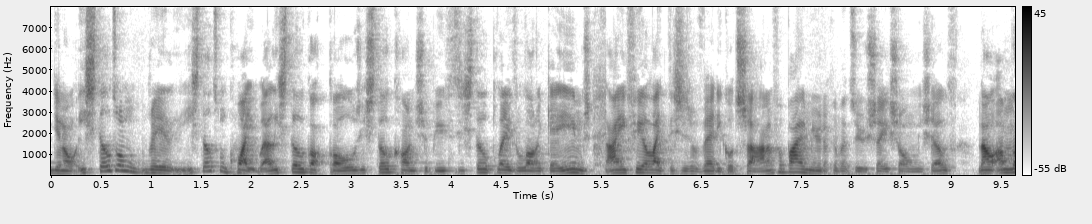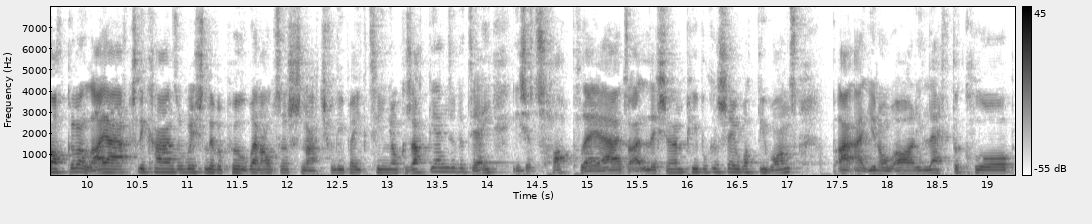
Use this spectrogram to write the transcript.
you know, he's still done really, he's still done quite well. He's still got goals, he's still contributed, he's still played a lot of games. I feel like this is a very good signing for Bayern Munich if I do say so myself. Now, I'm not going to lie, I actually kind of wish Liverpool went out and snatched Philippe Coutinho because at the end of the day, he's a top player. Listen, and people can say what they want. But, uh, you know, oh, he left the club.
